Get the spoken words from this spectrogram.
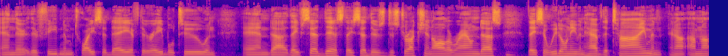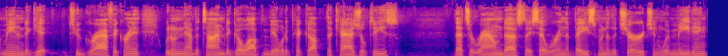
and they're, they're feeding them twice a day if they're able to. And, and uh, they've said this they said there's destruction all around us. They said we don't even have the time. And, and I, I'm not meaning to get too graphic or anything. We don't even have the time to go up and be able to pick up the casualties that's around us. They said we're in the basement of the church and we're meeting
